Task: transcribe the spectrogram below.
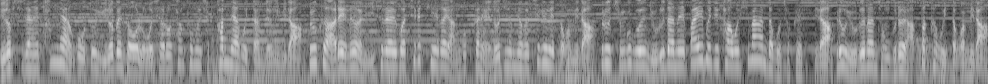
유럽 시장에 판매하고 또 유럽에서 러시아로 상품을 재판매하고 있다는 내용입니다. 있습니다. 그리고 그 아래에는 이스라엘과 튀르키예가 양국 간 에너지 협력을 체결했다고 합니다. 그리고 중국은 요르단의 5G 사업을 희망한다고 적혀 있습니다. 그리고 요르단 정부를 압박하고 있다고 합니다.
